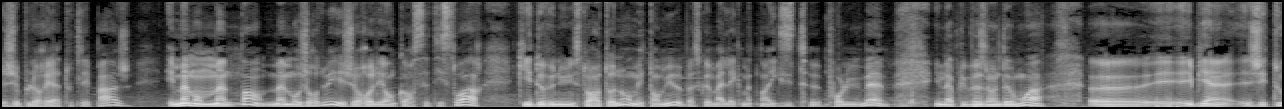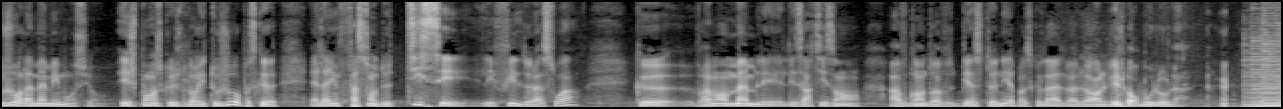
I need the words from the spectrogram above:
je pleurais à toutes les pages. Et même en même temps, même aujourd'hui, je relis encore cette histoire qui est devenue une histoire autonome, et tant mieux, parce que Malek maintenant existe pour lui-même. Il n'a plus besoin de moi. Euh, et, bien, j'ai toujours la même émotion. Et je pense que je l'aurai toujours, parce qu'elle a une façon de tisser les fils de la soie que vraiment même les, les artisans afghans doivent bien se tenir, parce que là, elle va leur enlever leur boulot, là.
